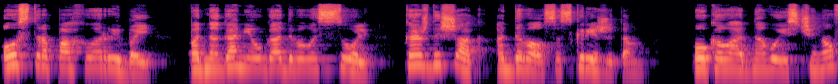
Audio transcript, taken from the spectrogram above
остро пахло рыбой, под ногами угадывалась соль, каждый шаг отдавался скрежетом. Около одного из чинов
